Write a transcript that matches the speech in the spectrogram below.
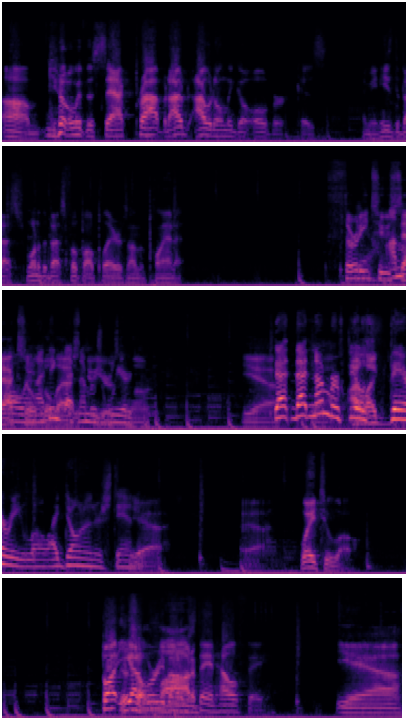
um, you know, with the sack prop, but I would, I would only go over because I mean he's the best, one of the best football players on the planet. 32 Yeah, sacks over I the think that last two number's years weird. alone. Yeah. That that number feels like- very low. I don't understand it. Yeah, yeah, way too low. But you got to worry lot about him of- staying healthy. Yeah.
